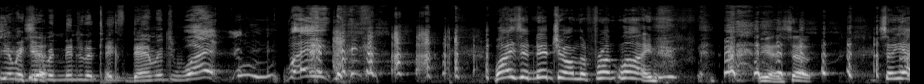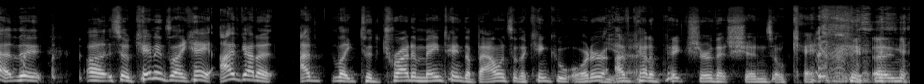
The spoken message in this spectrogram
you ever hear so, of a ninja that takes damage? What? What? Why is a ninja on the front line? yeah, so so yeah, the uh so Kennen's like, hey, I've got to I've like to try to maintain the balance of the Kinku order. Yeah. I've got to make sure that Shen's okay, and,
